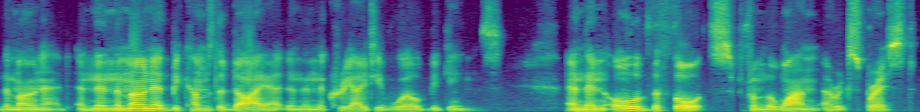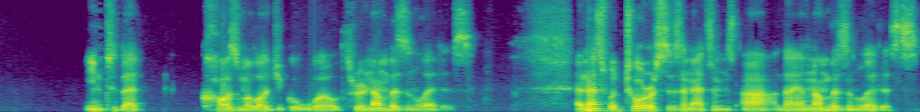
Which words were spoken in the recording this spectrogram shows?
the monad, and then the monad becomes the dyad, and then the creative world begins, and then all of the thoughts from the one are expressed into that cosmological world through numbers and letters. And that's what toruses and atoms are. They are numbers and letters,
